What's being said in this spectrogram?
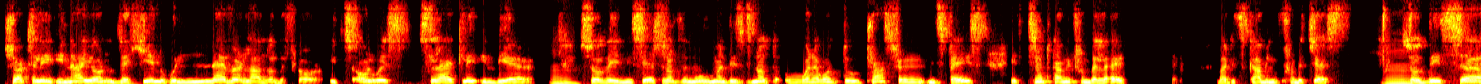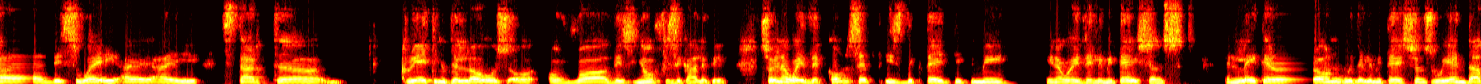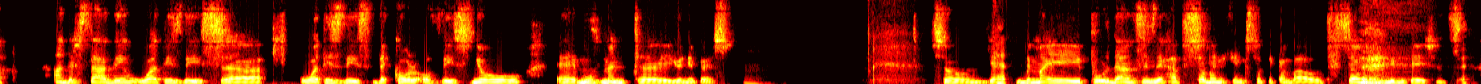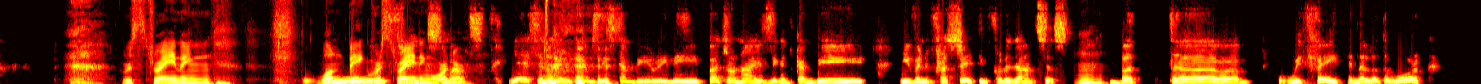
So actually, in Ion, the heel will never land on the floor. It's always slightly in the air. Mm. So the initiation of the movement is not when I want to transfer in space. It's not coming from the leg, but it's coming from the chest. Mm. So this uh, this way, I, I start uh, creating the laws of, of uh, this new physicality. So in a way, the concept is dictating me. In a way, the limitations, and later on, with the limitations, we end up understanding what is this uh, what is this the core of this new uh, movement uh, universe. Mm. so yeah the, my poor dances they have so many things to think about so many limitations. Restraining. One big Ooh, restraining order. yes and many times this can be really patronizing. And can be even frustrating for the dancers. Mm. but uh, with faith and a lot of work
